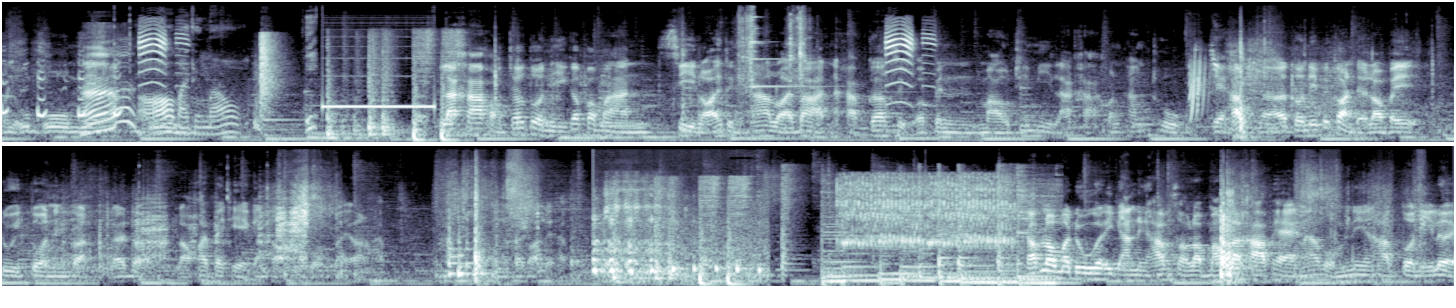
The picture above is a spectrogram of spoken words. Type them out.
มันอุ้มๆดีนะอ๋อหมายถึงเมาส์ราคาของเจ้าตัวนี้ก็ประมาณ 400ถึง500 บาทนะครับ ก็ถือว่าเป็นเมาส์ที่มีราคาค่อนข้างถูกโอเคครับเดี๋ยวเอาตัวนี้ไปก่อนเดี๋ยวเราไปดูอีกตัวหนึ่งก่อน แล้วเดี๋ยวเราค่อยไปเทกันต่อครับผมไปก่อนครับเอาไปก่อนเลยครับ ครับเรามาดูกันอีกอันหนึ่งครับสำหรับเมาส์ราคาแพงนะครับผมนี่นะครับตัวนี้เลย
